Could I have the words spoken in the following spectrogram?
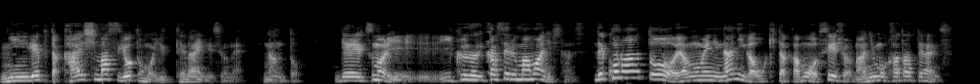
2レプタ返しますよとも言ってないんですよね。なんと。で、つまり、行く、行かせるままにしたんです。で、この後、やもめに何が起きたかも、聖書は何も語ってないんです。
